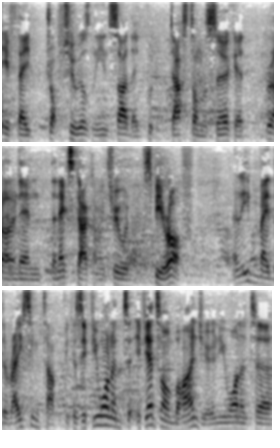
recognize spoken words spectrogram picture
if they dropped two wheels on the inside, they'd put dust on the circuit, Right. and then the next car coming through would spear off. And it even made the racing tough because if you wanted to, if you had someone behind you and you wanted to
